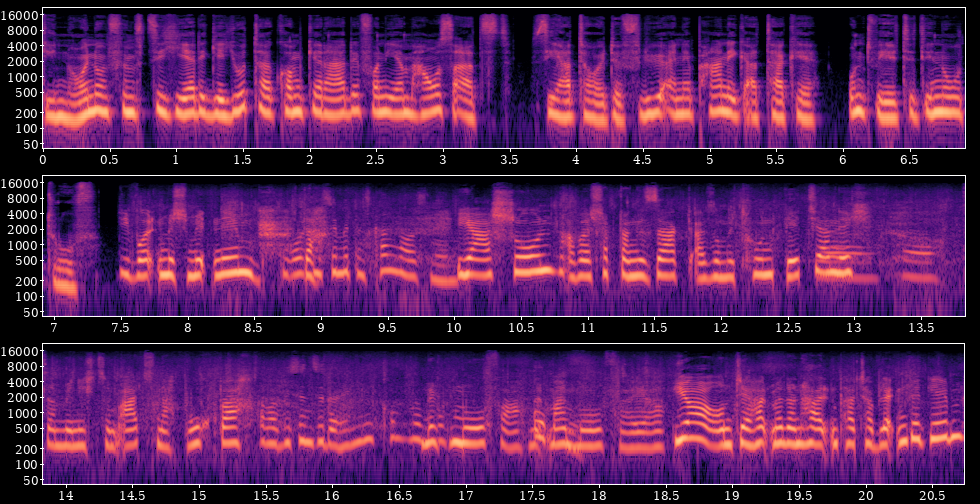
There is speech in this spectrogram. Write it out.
Die 59-jährige Jutta kommt gerade von ihrem Hausarzt. Sie hatte heute früh eine Panikattacke und wählte den Notruf. Die wollten mich mitnehmen. Die wollten Sie mit ins Krankenhaus nehmen? Ja, schon, aber ich habe dann gesagt, also mit Hund geht ja nicht. Dann bin ich zum Arzt nach Buchbach. Aber wie sind Sie da hingekommen? Mit Mofa, mit meinem Mofa, ja. Ja, und der hat mir dann halt ein paar Tabletten gegeben.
